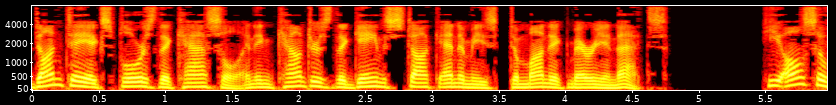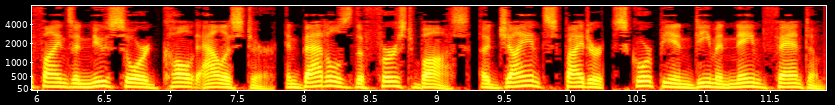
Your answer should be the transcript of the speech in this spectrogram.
Dante explores the castle and encounters the game's stock enemies, demonic marionettes. He also finds a new sword called Alastor, and battles the first boss, a giant spider, scorpion demon named Phantom.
